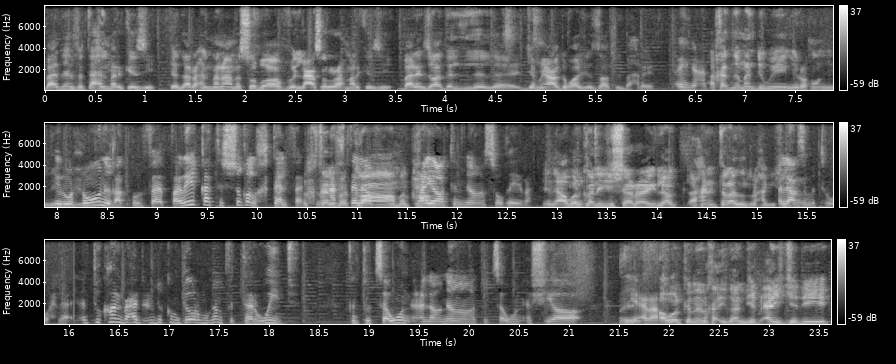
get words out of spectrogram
بعدين فتح المركزي. كنت أروح المنام الصبح وفي العصر أروح مركزي. بعدين زاد ال- ال- الجامعات واجد زاد في البحرين. إي نعم. أخذنا مندوبين يروحون. يروحون يغطون. فطريقة الشغل اختلفت. اختلفت. كامل كامل. حياة الناس وغيرها يعني أول إيه. كان يجي الشراي لك الحين أنت لازم تروح حق لازم تروح. لا أنتم كان بعد عندكم دور مهم في الترويج. كنتوا تسوون إعلانات وتسوون أشياء. يعرف أول كنا نخ... إذا نجيب عيش جديد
